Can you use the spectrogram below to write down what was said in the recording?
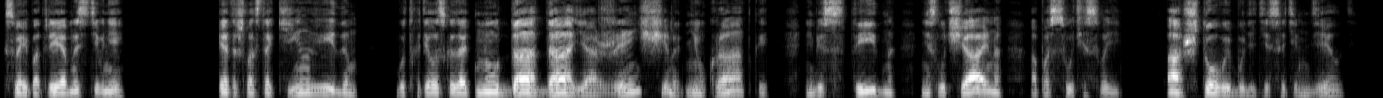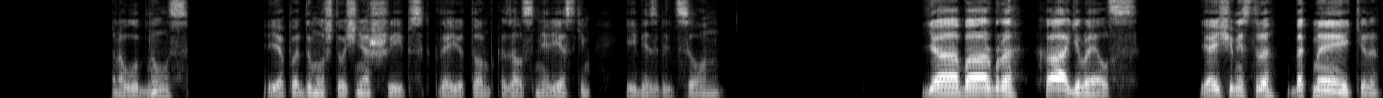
к своей потребности в ней, это шла с таким видом, будто хотела сказать, ну да, да, я женщина, не украдкой, не бесстыдно, не случайно, а по сути своей. А что вы будете с этим делать? Она улыбнулась, и я подумал, что очень ошибся, когда ее тон показался мне резким и безапелляционным. «Я Барбара Хагерелс. Я ищу мистера Бэкмейкера».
